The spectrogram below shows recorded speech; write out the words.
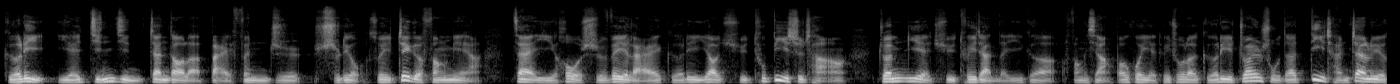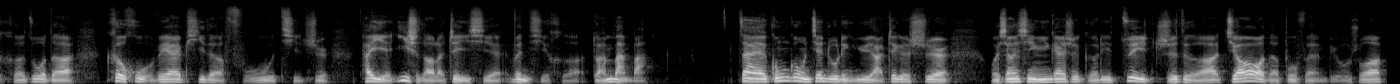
格力也仅仅占到了百分之十六。所以这个方面啊，在以后是未来格力要去 to B 市场。专业去推展的一个方向，包括也推出了格力专属的地产战略合作的客户 VIP 的服务体制，他也意识到了这一些问题和短板吧。在公共建筑领域啊，这个是我相信应该是格力最值得骄傲的部分，比如说。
